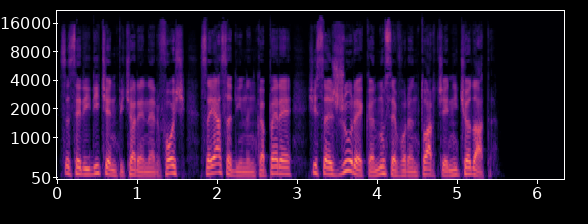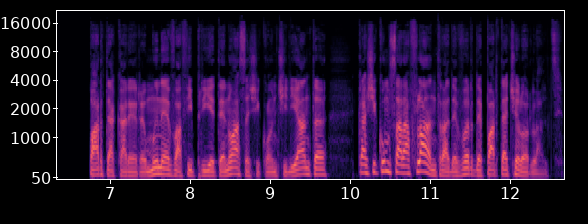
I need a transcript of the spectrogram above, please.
să se ridice în picioare nervoși, să iasă din încăpere și să jure că nu se vor întoarce niciodată. Partea care rămâne va fi prietenoasă și conciliantă, ca și cum s-ar afla într-adevăr de partea celorlalți.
